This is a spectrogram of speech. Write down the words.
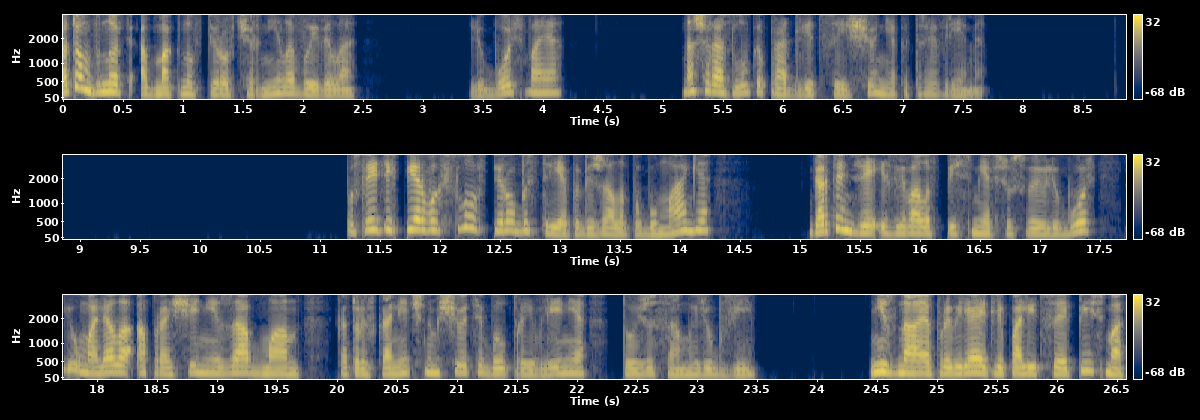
Потом, вновь обмакнув перо в чернила, вывела. «Любовь моя, наша разлука продлится еще некоторое время». После этих первых слов перо быстрее побежало по бумаге. Гортензия изливала в письме всю свою любовь и умоляла о прощении за обман, который в конечном счете был проявление той же самой любви. Не зная, проверяет ли полиция письма,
